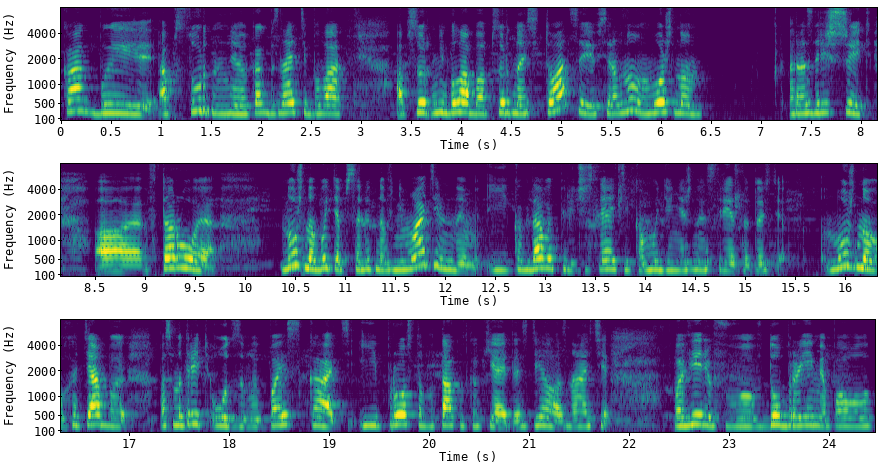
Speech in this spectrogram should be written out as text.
как бы абсурдно, как бы, знаете, была абсурд, не была бы абсурдная ситуация, все равно можно разрешить. Второе, нужно быть абсолютно внимательным, и когда вы перечисляете кому денежные средства, то есть нужно хотя бы посмотреть отзывы, поискать, и просто вот так вот, как я это сделала, знаете, поверив в, в доброе имя Паула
